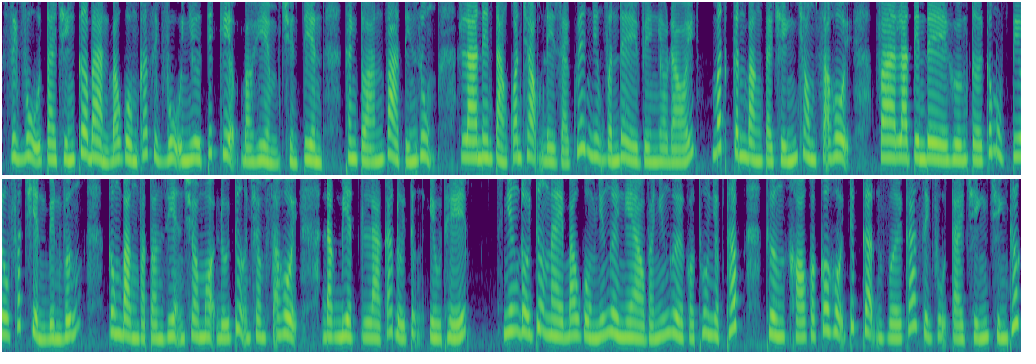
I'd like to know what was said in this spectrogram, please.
Dịch vụ tài chính cơ bản bao gồm các dịch vụ như tiết kiệm, bảo hiểm, chuyển tiền, thanh toán và tín dụng là nền tảng quan trọng để giải quyết những vấn đề về nghèo đói, mất cân bằng tài chính trong xã hội và là tiền đề hướng tới các mục tiêu phát triển bền vững, công bằng và toàn diện cho mọi đối tượng trong xã hội, đặc biệt là các đối tượng yếu thế. Những đối tượng này bao gồm những người nghèo và những người có thu nhập thấp thường khó có cơ hội tiếp cận với các dịch vụ tài chính chính thức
